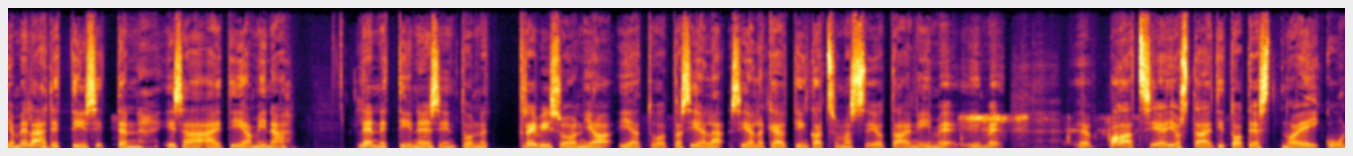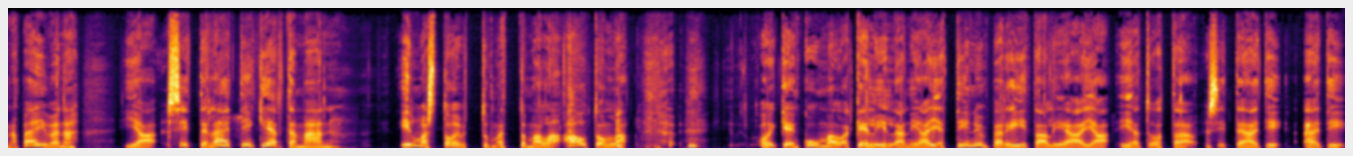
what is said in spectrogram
Ja me lähdettiin sitten, isä, äiti ja minä lennettiin ensin tuonne Trevisoon ja, ja tuota, siellä, siellä käytiin katsomassa jotain ihme, ihme palatsia, josta äiti totesi, että no ei kuuna päivänä. Ja sitten lähdettiin kiertämään ilmastoitumattomalla autolla oikein kuumalla kelillä, niin ajettiin ympäri Italiaa ja, ja tuota, sitten äiti, äiti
